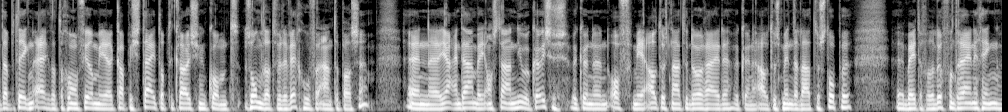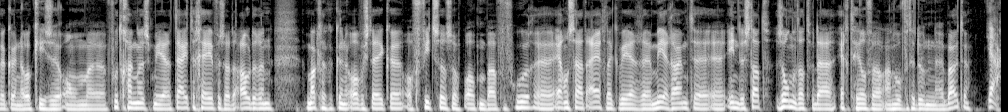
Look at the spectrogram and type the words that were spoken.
Dat betekent eigenlijk dat er gewoon veel meer capaciteit op de kruisingen komt zonder dat we de weg hoeven aan te passen. En, ja, en daarmee ontstaan nieuwe keuzes. We kunnen of meer auto's laten doorrijden, we kunnen auto's minder laten stoppen. Beter voor de luchtverontreiniging. We kunnen ook kiezen om voetgangers meer tijd te geven, zodat ouderen makkelijker kunnen oversteken. Of fietsers of openbaar vervoer. Er ontstaat eigenlijk weer meer ruimte in de stad zonder dat we daar echt heel veel aan hoeven te doen eh, buiten. Ja,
